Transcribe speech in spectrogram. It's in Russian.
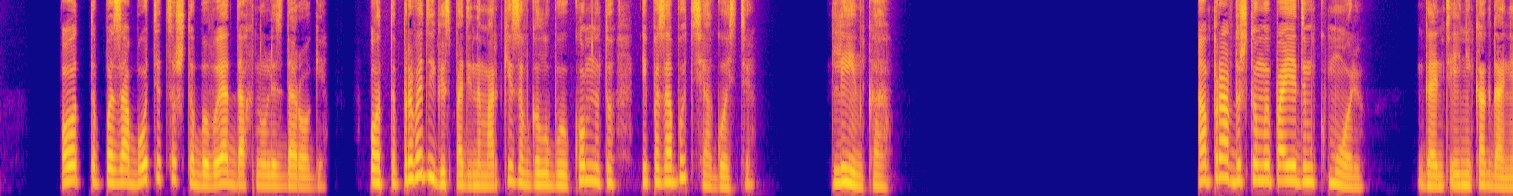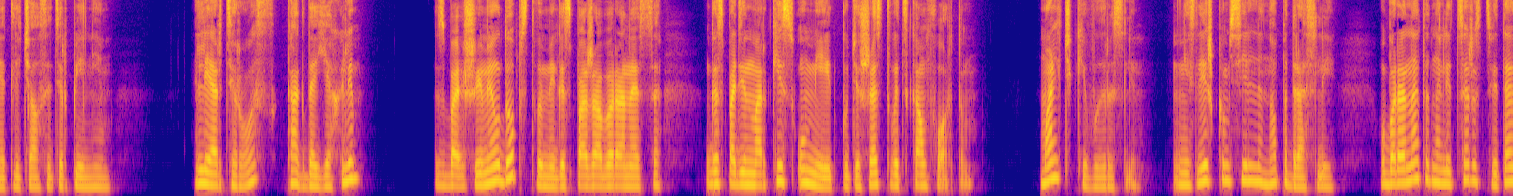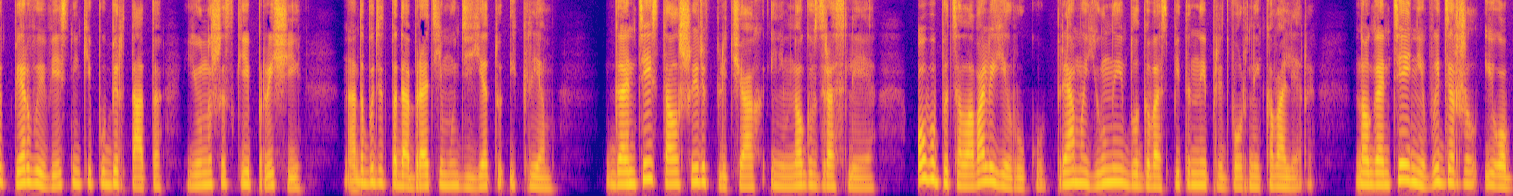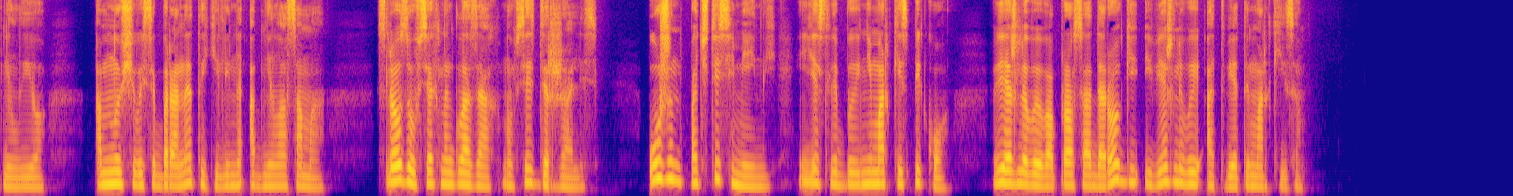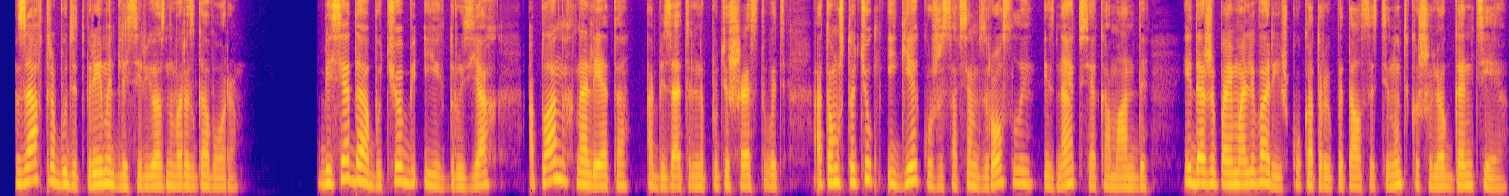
Отто позаботится, чтобы вы отдохнули с дороги. Отто, проводи господина Маркиза в голубую комнату и позаботься о госте». «Линка, а правда, что мы поедем к морю? Гантей никогда не отличался терпением. Лерти Рос, как доехали? С большими удобствами, госпожа баронесса. Господин маркиз умеет путешествовать с комфортом. Мальчики выросли. Не слишком сильно, но подросли. У баронета на лице расцветают первые вестники пубертата, юношеские прыщи. Надо будет подобрать ему диету и крем. Гантей стал шире в плечах и немного взрослее — Оба поцеловали ей руку, прямо юные благовоспитанные придворные кавалеры. Но Гантей не выдержал и обнял ее. А мнущегося баронета Елена обняла сама. Слезы у всех на глазах, но все сдержались. Ужин почти семейный, если бы не маркиз Пико. Вежливые вопросы о дороге и вежливые ответы маркиза. Завтра будет время для серьезного разговора. Беседа об учебе и их друзьях — о планах на лето, обязательно путешествовать, о том, что Чук и Гек уже совсем взрослые и знают все команды, и даже поймали воришку, который пытался стянуть кошелек Гантея.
